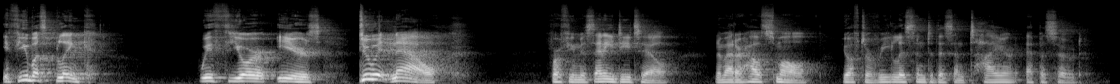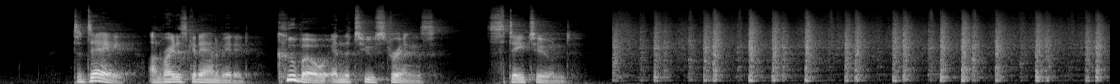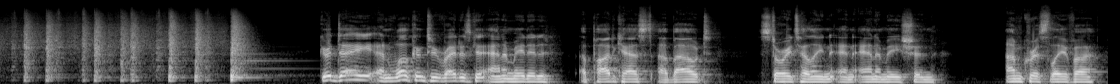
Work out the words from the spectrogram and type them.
If you must blink with your ears, do it now. For if you miss any detail, no matter how small, you have to re listen to this entire episode. Today on Writers Get Animated, Kubo and the Two Strings. Stay tuned. Good day, and welcome to Writers Get Animated, a podcast about storytelling and animation. I'm Chris Leva,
